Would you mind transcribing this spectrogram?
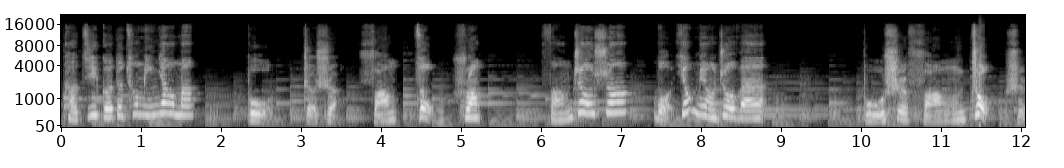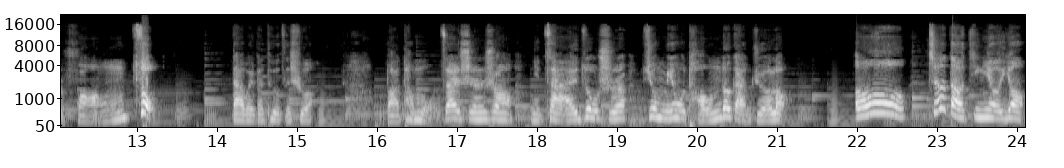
考及格的聪明药吗？不，这是防皱霜。防皱霜？我又没有皱纹。不是防皱，是防皱。大尾巴兔子说。把它抹在身上，你在挨揍时就没有疼的感觉了。哦，这倒挺有用。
